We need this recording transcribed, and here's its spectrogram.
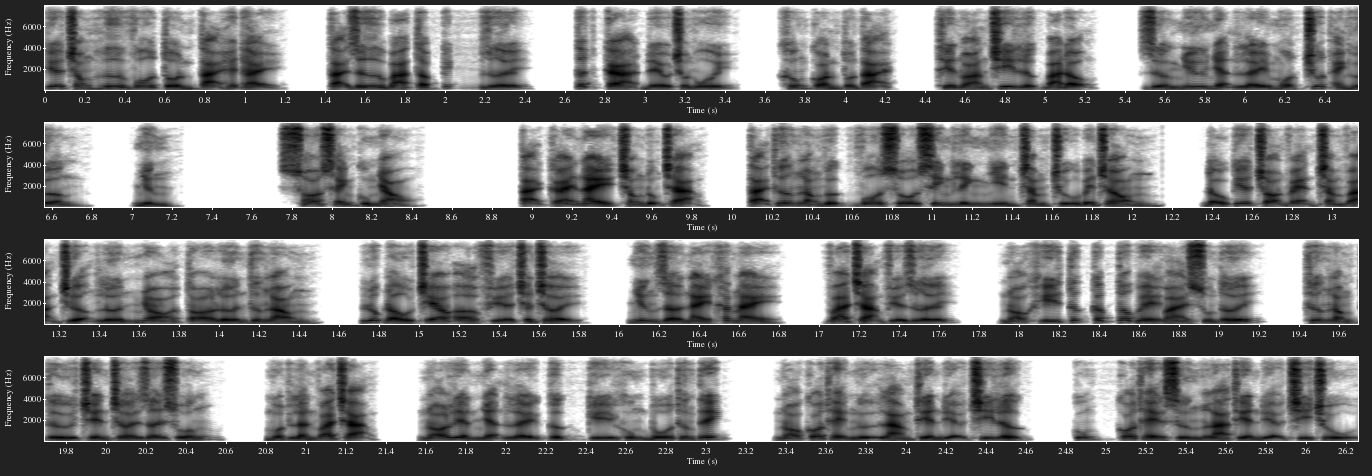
kia trong hư vô tồn tại hết thảy, tại dư ba tập kích dưới, tất cả đều trôn vùi, không còn tồn tại, thiên đoán chi lực ba động, dường như nhận lấy một chút ảnh hưởng, nhưng so sánh cùng nhau. Tại cái này trong đụng chạm, tại thương long vực vô số sinh linh nhìn chăm chú bên trong, đầu kia trọn vẹn trăm vạn trượng lớn nhỏ to lớn thương long, lúc đầu treo ở phía chân trời, nhưng giờ này khắc này, va chạm phía dưới, nó khí tức cấp tốc hể vải xuống tới, thương long từ trên trời rơi xuống, một lần va chạm, nó liền nhận lấy cực kỳ khủng bố thương tích, nó có thể ngự làm thiên địa chi lực cũng có thể xưng là thiên địa chi chủ.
